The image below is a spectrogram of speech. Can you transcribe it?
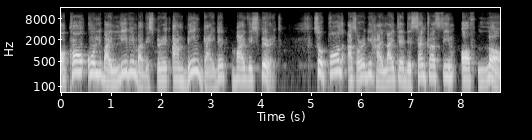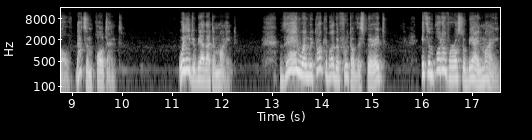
occur only by living by the Spirit and being guided by the Spirit. So, Paul has already highlighted the central theme of love. That's important. We need to bear that in mind. Then, when we talk about the fruit of the Spirit, it's important for us to bear in mind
